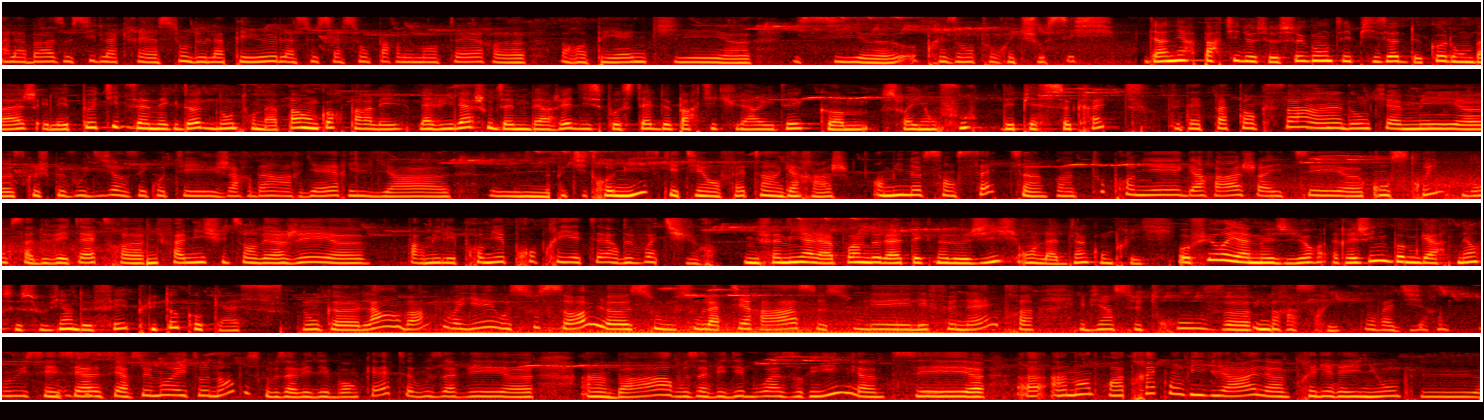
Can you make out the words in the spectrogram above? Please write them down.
la base aussi de la création de l'APE, l'association parlementaire européenne qui est ici présente au rez-de-chaussée. Dernière partie de ce second épisode de Colombage et les petites anecdotes dont on n'a pas encore parlé. La villa Schutzenberger dispose-t-elle de particularités comme, soyons fous, des pièces secrètes? Peut-être pas tant que ça, hein, donc, mais euh, ce que je peux vous dire, c'est côté jardin arrière, il y a une petite remise qui était en fait un garage. En 1907, un tout premier garage a été euh, construit, donc ça devait être euh, une famille Schutzenberger parmi les premiers propriétaires de voitures. Une famille à la pointe de la technologie, on l'a bien compris. Au fur et à mesure, Régine Baumgartner se souvient de faits plutôt cocasses. Donc euh, là en bas, vous voyez, au sous-sol, euh, sous, la terrasse, sous les, fenêtres, eh bien, se trouve euh, une brasserie, on va dire. Oui, c'est absolument étonnant puisque vous avez des banquettes, vous avez un bar, vous avez des boiseries. C'est un endroit très convivial après les réunions plus,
